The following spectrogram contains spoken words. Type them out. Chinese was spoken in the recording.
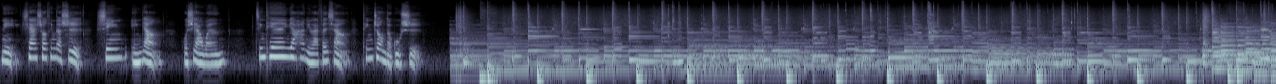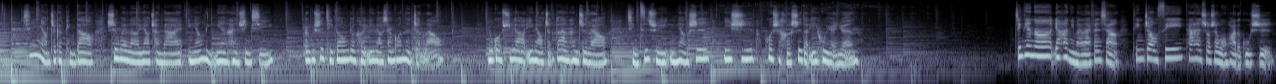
你现在收听的是《新营养》，我是雅文，今天要和你来分享听众的故事。这个频道是为了要传达营养理念和讯息，而不是提供任何医疗相关的诊疗。如果需要医疗诊断和治疗，请咨询营养师、医师或是合适的医护人员。今天呢，要和你们来分享听众 C 他和瘦身文化的故事。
